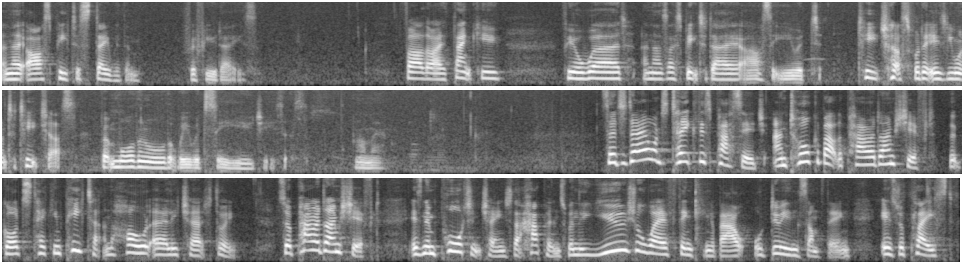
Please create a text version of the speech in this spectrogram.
And they asked Peter to stay with them for a few days. Father, I thank you for your word. And as I speak today, I ask that you would t- teach us what it is you want to teach us, but more than all, that we would see you, Jesus. Amen. So today I want to take this passage and talk about the paradigm shift that God's taking Peter and the whole early church through. So, a paradigm shift is an important change that happens when the usual way of thinking about or doing something is replaced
